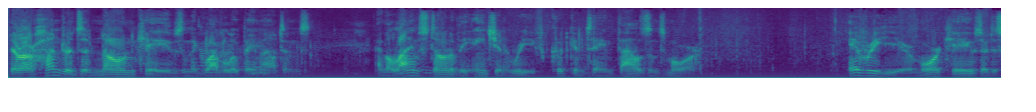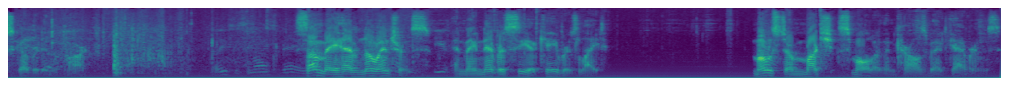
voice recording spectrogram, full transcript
There are hundreds of known caves in the Guadalupe Mountains, and the limestone of the ancient reef could contain thousands more. Every year, more caves are discovered in the park. Some may have no entrance and may never see a caver's light. Most are much smaller than Carlsbad Caverns.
